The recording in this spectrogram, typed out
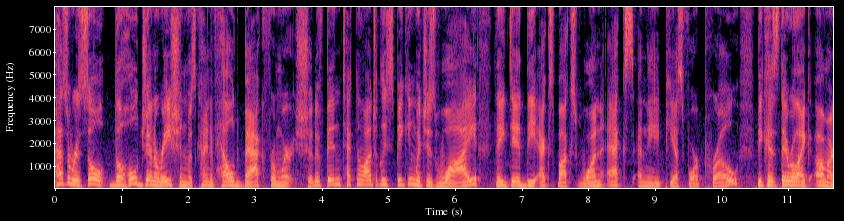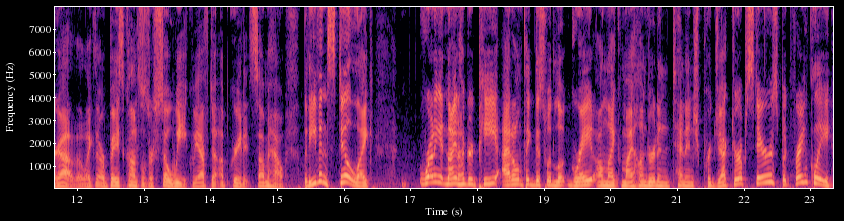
as a result, the whole generation was kind of held back from where it should have been, technologically speaking, which is why they did the Xbox One X and the PS4 Pro, because they were like, oh my God, like our base consoles are so weak. We have to upgrade it somehow. But even still, like, running at 900p, I don't think this would look great on like my 110 inch projector upstairs, but frankly,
